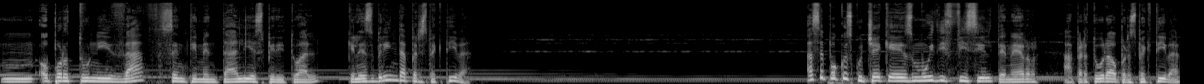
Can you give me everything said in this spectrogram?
mm, oportunidad sentimental y espiritual que les brinda perspectiva. Hace poco escuché que es muy difícil tener apertura o perspectiva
